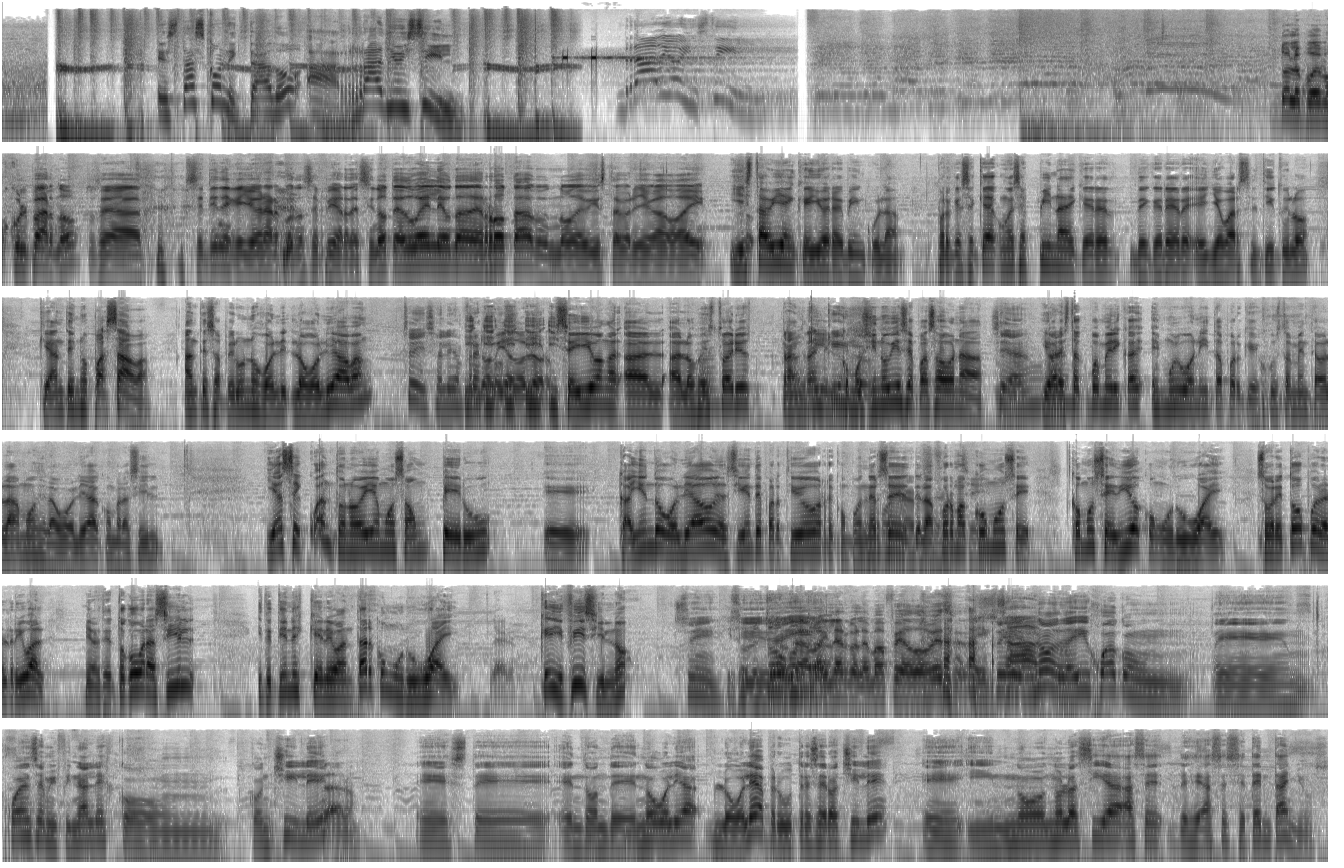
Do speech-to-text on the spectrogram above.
Estás conectado a Radio Isil. No lo podemos culpar, ¿no? O sea, se tiene que llorar cuando se pierde. Si no te duele una derrota, no debiste haber llegado ahí. Y está bien que llore Víncula, porque se queda con esa espina de querer, de querer eh, llevarse el título que antes no pasaba. Antes a Perú nos gole- lo goleaban Sí, salían y, y- y- y se iban a, a- a los vestuarios tranquilos, tranquilos. como si no hubiese pasado nada. Sí, ah, y ahora ah. esta Copa América es muy bonita porque justamente hablábamos de la goleada con Brasil. ¿Y hace cuánto no veíamos a un Perú eh, cayendo goleado y al siguiente partido recomponerse de la forma sí. como, se, como se dio con Uruguay? Sobre todo por el rival. Mira, te tocó Brasil y te tienes que levantar con Uruguay. Claro. Qué difícil, ¿no? Sí, Y sobre todo ahí- a bailar con la más fea dos veces. Sí, no, de ahí juega con. Eh, juega en semifinales con, con Chile. Claro. Este, en donde no golea, lo golea Perú 3-0 a Chile eh, y no, no lo hacía hace, desde hace 70 años.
